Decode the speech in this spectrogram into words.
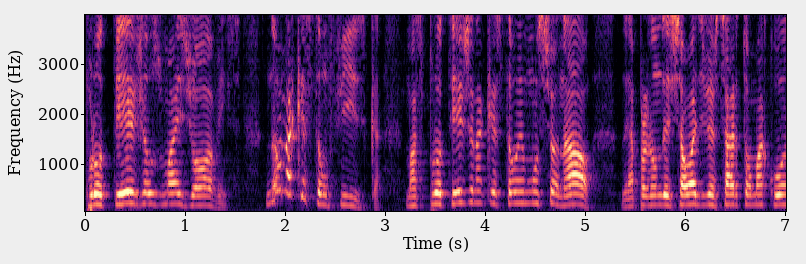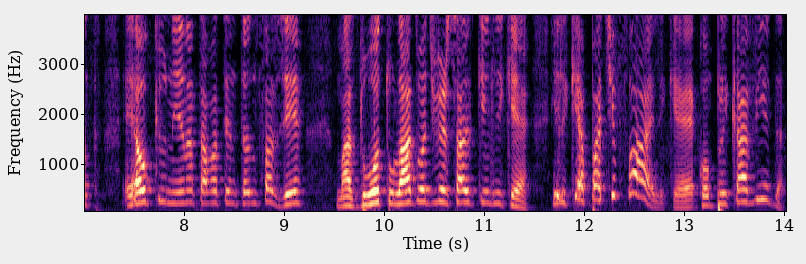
proteja os mais jovens. Não na questão física, mas proteja na questão emocional, né, para não deixar o adversário tomar conta. É o que o Nena estava tentando fazer. Mas do outro lado, o adversário que ele quer? Ele quer patifar, ele quer complicar a vida.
